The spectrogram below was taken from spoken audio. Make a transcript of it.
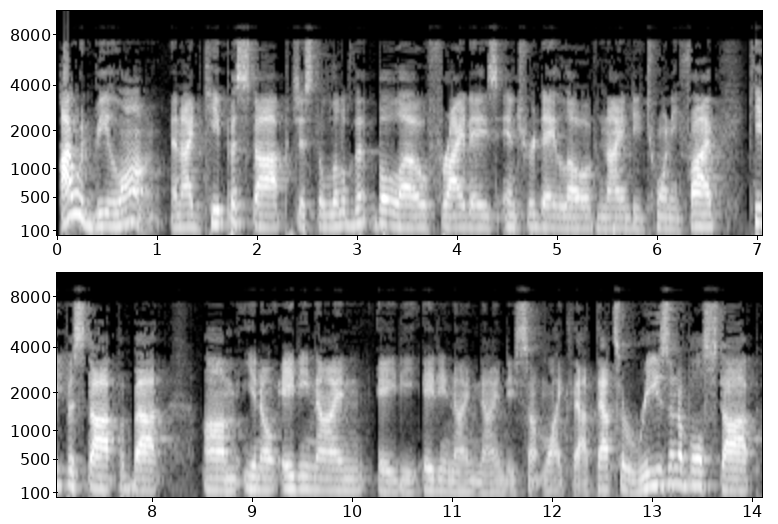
I would be long and I'd keep a stop just a little bit below Friday's intraday low of 90.25. Keep a stop about um, you know 89.80, 89.90, something like that. That's a reasonable stop,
